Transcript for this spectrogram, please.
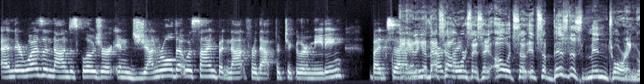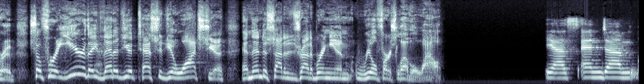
And there was a non disclosure in general that was signed, but not for that particular meeting. But um, and again, that's how it works. They say, "Oh, it's a it's a business mentoring group." So for a year, they vetted you, tested you, watched you, and then decided to try to bring you in real first level. Wow. Yes, and um,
